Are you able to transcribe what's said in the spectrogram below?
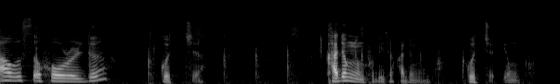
household goods. 가정용품이죠. 가정용품. goods 용품.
